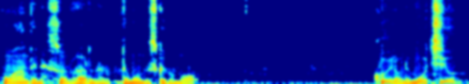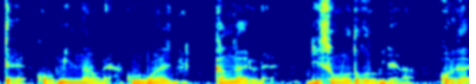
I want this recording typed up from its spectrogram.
ほわーんってね、そういうのあるなって思うんですけども、こういうのをね、持ち寄って、こう、みんなのね、こう、同じ考えるね、理想の男だみたいな、これが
